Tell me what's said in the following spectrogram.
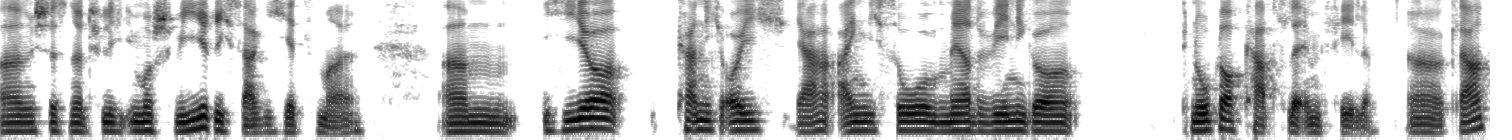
äh, ist das natürlich immer schwierig, sage ich jetzt mal. Ähm, hier kann ich euch ja eigentlich so mehr oder weniger Knoblauchkapsel empfehle. Äh, klar,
